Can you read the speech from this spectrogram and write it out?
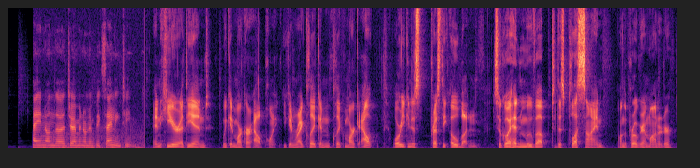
On the German Olympic sailing team. And here at the end, we can mark our out point. You can right click and click mark out, or you can just press the O button. So go ahead and move up to this plus sign on the program monitor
